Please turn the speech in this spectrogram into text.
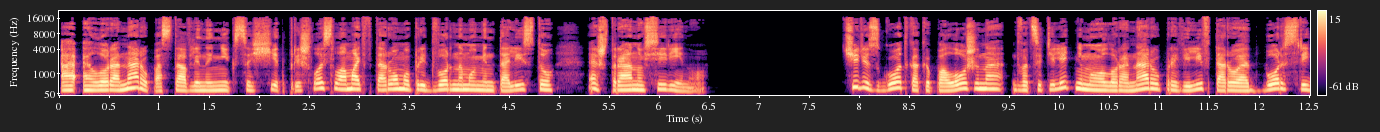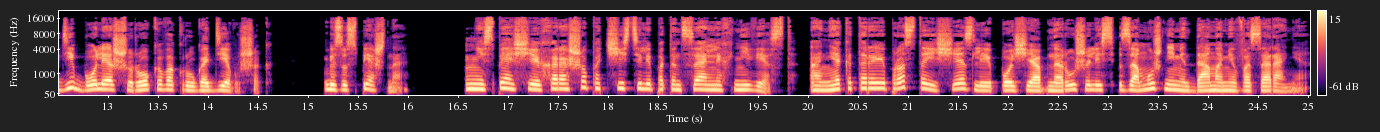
А Элоранару поставленный Никса щит пришлось ломать второму придворному менталисту Эштрану Сирину. Через год, как и положено, двадцатилетнему Элоранару провели второй отбор среди более широкого круга девушек. Безуспешно. Неспящие хорошо подчистили потенциальных невест, а некоторые просто исчезли и позже обнаружились замужними дамами в Азаране.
